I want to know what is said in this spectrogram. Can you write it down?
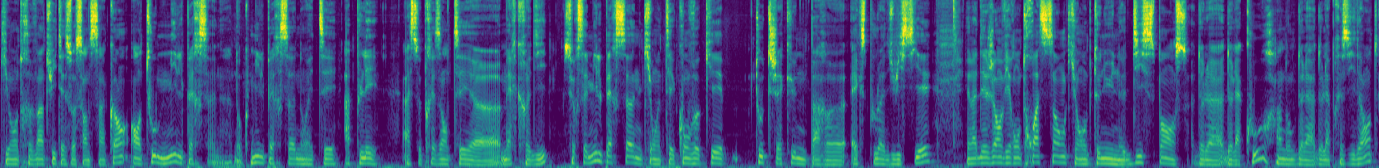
qui ont entre 28 et 65 ans, en tout 1000 personnes. Donc 1000 personnes ont été appelées à se présenter euh, mercredi. Sur ces 1000 personnes qui ont été convoquées toutes chacune par euh, exploit d'huissier. Il y en a déjà environ 300 qui ont obtenu une dispense de la, de la Cour, hein, donc de la, de la présidente,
